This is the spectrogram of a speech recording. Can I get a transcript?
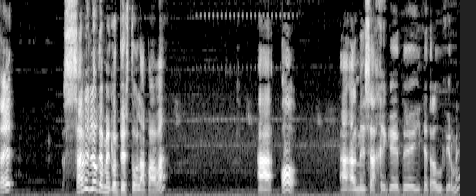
¿Sabes? ¿Sabes lo que me contestó la pava? Ah, oh. Al mensaje que te hice traducirme.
